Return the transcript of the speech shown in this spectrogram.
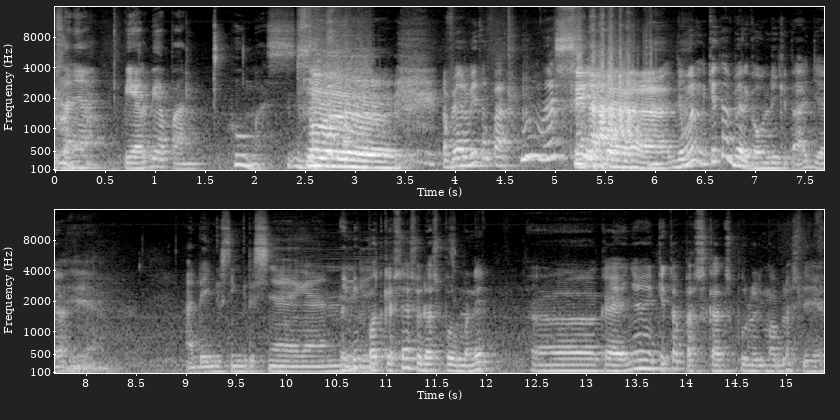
sekali. PRP apaan? Humas. PRP itu apa? Humas. Iya. Cuman kita biar gaul dikit aja. Iya. ada Inggris Inggrisnya ya kan Ini Jadi- podcastnya sudah 10 menit. Eh, kayaknya kita paskan 10-15 deh ya.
